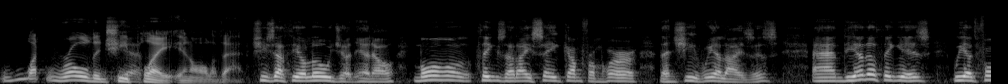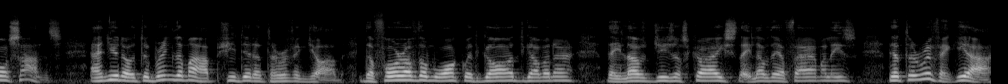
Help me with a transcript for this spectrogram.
what role did she play in all of that? She's a theologian, you know. More things that I say come from her than she realizes. And the other thing is, we had four sons. And, you know, to bring them up, she did a terrific job. The four of them walk with God, Governor. They love Jesus Christ. They love their families. They're terrific, yeah.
